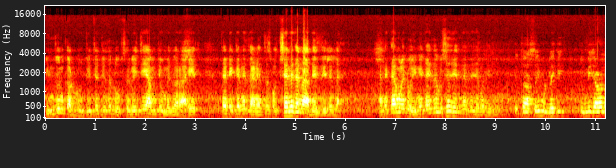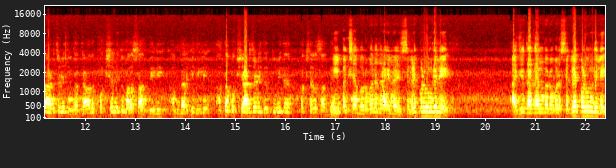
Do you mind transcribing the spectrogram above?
पिंजून काढून जिथे जिथे लोकसभेचे आमचे उमेदवार आहेत त्या ठिकाणी जाण्याचा पक्षाने त्यांना आदेश दिलेला आहे. आणि त्यामुळे रोहिणीताईचा विषयच येत नाही त्याच्यामध्ये. त्याचं असंही म्हणणं आहे की तुम्ही ज्यावेळेला अडचणीत होता त्यावेळेला पक्षाने तुम्हाला साथ दिली आमदारकी दिली. आता पक्ष अडचणीत तुम्ही त्या पक्षाला साथ मी पक्षाबरोबरच राहिलो आहे सगळे पळून गेले. अजितदादांबरोबर सगळे पळून गेले.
